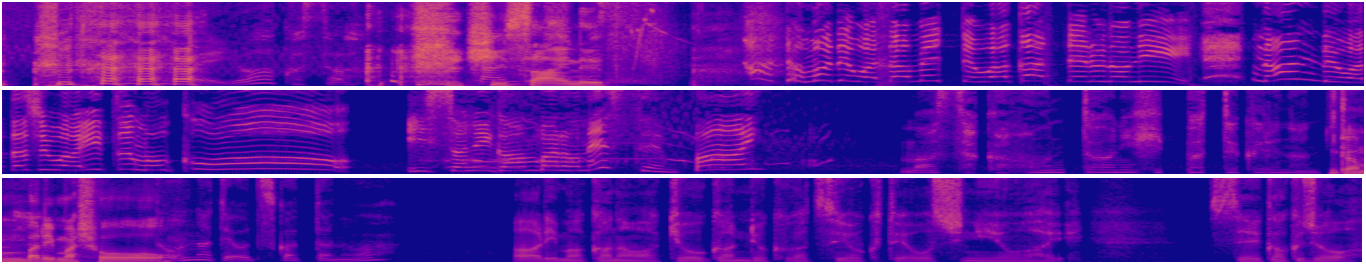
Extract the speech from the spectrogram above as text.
ようこそ She signed it. 頭ではダメって分かってるのになんで私はいつもこう一緒に頑張ろうね先輩 まさか本当に引っ張ってくるなんて。頑張りましょう。どんな手を使ったの？有馬かなは共感力が強くて押しに弱い。性格上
